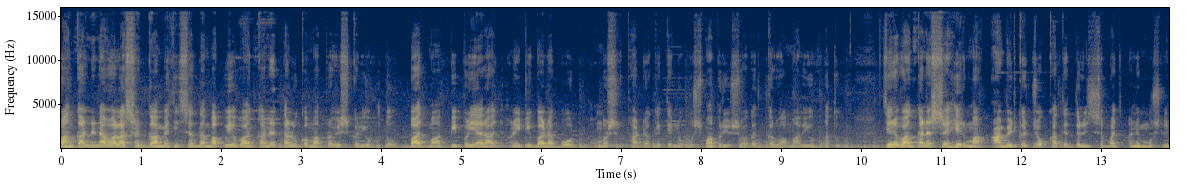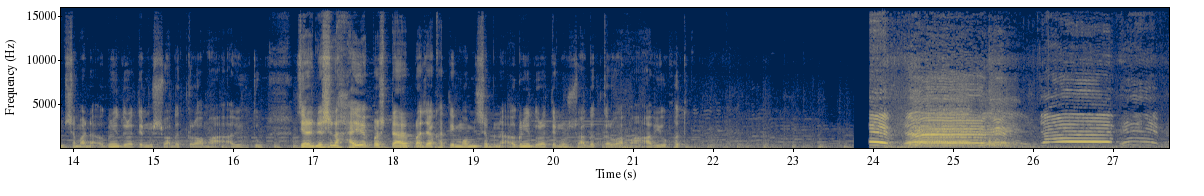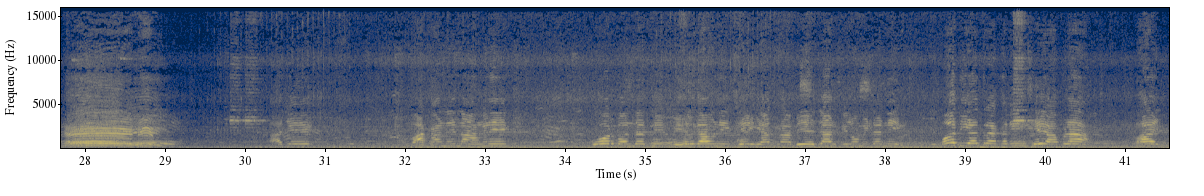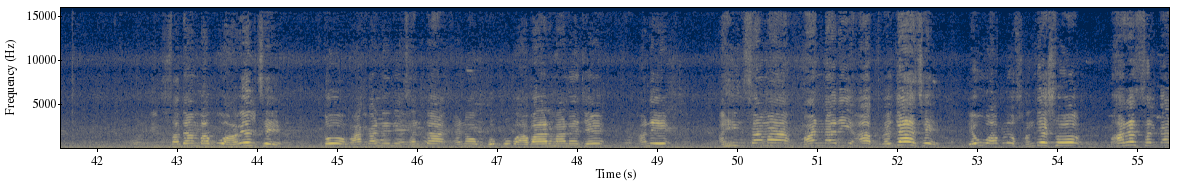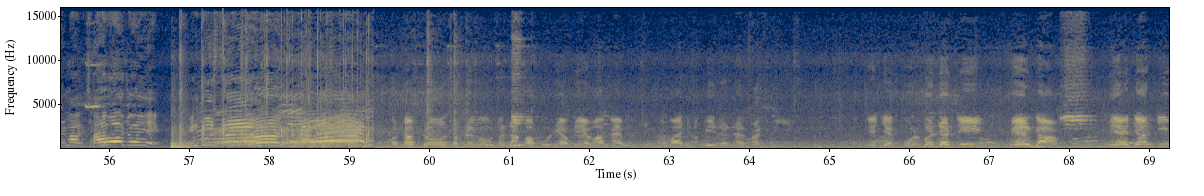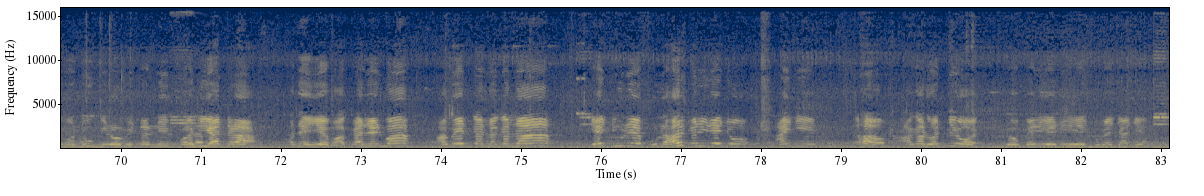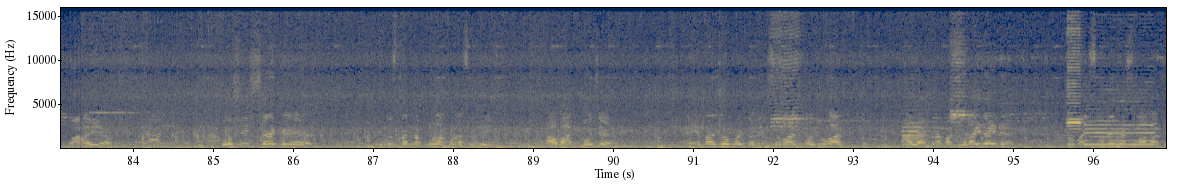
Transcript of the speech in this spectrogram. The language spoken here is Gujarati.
વાંકાનેરના વાલાસણ ગામેથી સદ્દામ બાપુએ વાંકાનેર તાલુકામાં પ્રવેશ કર્યો હતો. બાદમાં પીપળિયા રાજ અને ટીબાના બોર્ડ અમરસર ફાટકે તેમનું ઉષ્માભર્યું સ્વાગત કરવામાં આવ્યું હતું. જ્યારે વાંકાનેર શહેરમાં આંબેડકર ચોક ખાતે દલિત સમાજ અને મુસ્લિમ સમાજના અગ્રણીઓ દ્વારા તેમનું સ્વાગત કરવામાં આવ્યું હતું. જ્યારે નેશનલ હાઈવે પર સ્ટાર પ્લાઝા ખાતે મોમી સમાજના અગ્રણીઓ દ્વારા તેમનું સ્વાગત કરવામાં આવ્યું હતું. પોરબંદરથી પહેલગામની છે યાત્રા બે હજાર કિલોમીટરની પદયાત્રા કરીને છે આપણા ભાઈ સદામ બાપુ આવેલ છે તો વાંકાનેરની જનતા એનો ખૂબ ખૂબ આભાર માને છે અને અહિંસામાં માનનારી આ પ્રજા છે એવું આપણો સંદેશો ભારત સરકારમાં છાવો જોઈએ. હિન્દુસ્તાન પ્રથમ તો તમને કહું, સદામ બાપુને અમે વાંકાય મુસ્લિમ સમાજ અભિનંદન રાખીએ કે જે પોરબંદરથી બેલગામ બે હજારથી વધુ કિલોમીટરની પદયાત્રા. અને એ વાંકાનેરમાં આંબેડકર નગરના સ્ટેચ્યુને ફુલહાર કરી દેજો. અહીંથી આગળ વધતી હોય તો પેલી એની એ શુભેચ્છા છે. કોશિશ છે કે હિન્દુસ્તાનના ખૂણા ખૂણા સુધી આ વાત પહોંચે. એમાં જો કોઈ દલિત સમાજનો યુવાન આ યાત્રામાં જોડાઈ જાય ને તો ભાઈ સોને કે સુવાગા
